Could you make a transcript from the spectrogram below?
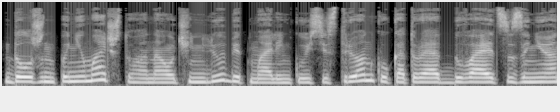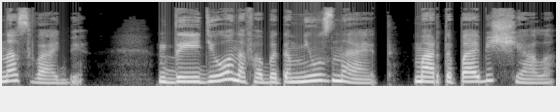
должен понимать, что она очень любит маленькую сестренку, которая отдувается за нее на свадьбе. Да и Дионов об этом не узнает, Марта пообещала.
